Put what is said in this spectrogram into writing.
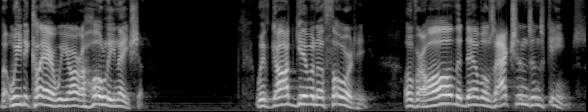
But we declare we are a holy nation with God given authority over all the devil's actions and schemes.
